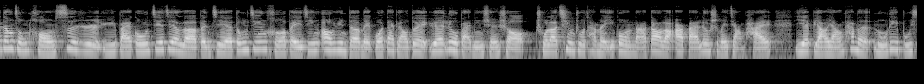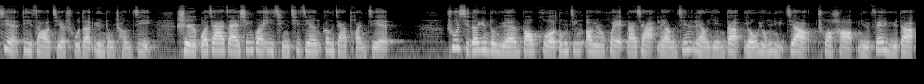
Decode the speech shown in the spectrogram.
登总统四日于白宫接见了本届东京和北京奥运的美国代表队约六百名选手。除了庆祝他们一共拿到了二百六十枚奖牌，也表扬他们努力不懈缔造杰出的运动成绩，使国家在新冠疫情期间更加团结。出席的运动员包括东京奥运会拿下两金两银的游泳女将，绰号“女飞鱼”的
